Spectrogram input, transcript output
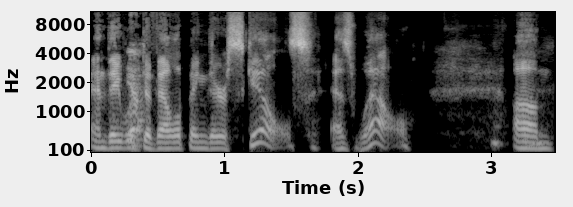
And they were yep. developing their skills as well. Mm-hmm. Um,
